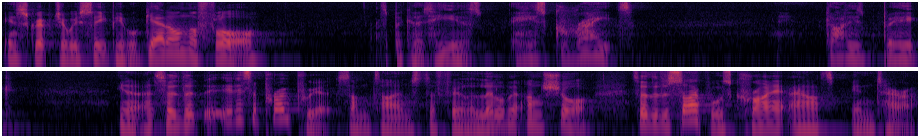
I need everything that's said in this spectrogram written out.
in Scripture we see people get on the floor. It's because He is, He's great. God is big. You know, and so that it is appropriate sometimes to feel a little bit unsure. So the disciples cry out in terror.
